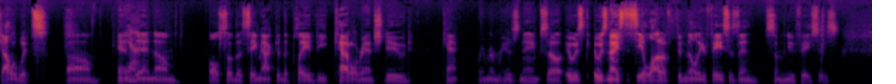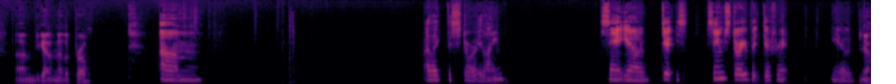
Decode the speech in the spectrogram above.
Shalowitz. Um, and Yeah. then um, also the same actor that played the cattle ranch dude. Can't remember his name. So it was it was nice to see a lot of familiar faces and some new faces. Um, you got another pro? Um, I like the storyline. Same, you know, di- same story but different. You know, Yeah.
